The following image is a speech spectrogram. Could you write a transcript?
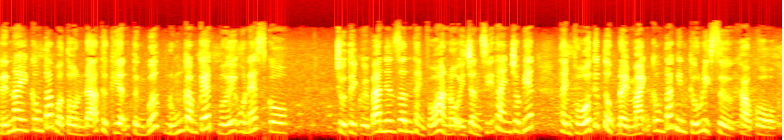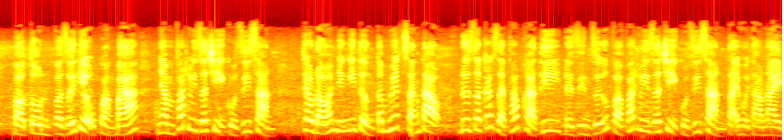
Đến nay, công tác bảo tồn đã thực hiện từng bước đúng cam kết với UNESCO. Chủ tịch Ủy ban nhân dân thành phố Hà Nội Trần Sĩ Thanh cho biết, thành phố tiếp tục đẩy mạnh công tác nghiên cứu lịch sử, khảo cổ, bảo tồn và giới thiệu quảng bá nhằm phát huy giá trị của di sản. Theo đó, những ý tưởng tâm huyết sáng tạo đưa ra các giải pháp khả thi để gìn giữ và phát huy giá trị của di sản tại hội thảo này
